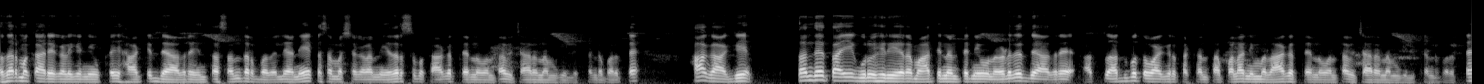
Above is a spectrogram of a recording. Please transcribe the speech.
ಅಧರ್ಮ ಕಾರ್ಯಗಳಿಗೆ ನೀವು ಕೈ ಹಾಕಿದ್ದೇ ಆದರೆ ಇಂಥ ಸಂದರ್ಭದಲ್ಲಿ ಅನೇಕ ಸಮಸ್ಯೆಗಳನ್ನು ಎದುರಿಸಬೇಕಾಗತ್ತೆ ಅನ್ನುವಂಥ ವಿಚಾರ ನಮಗೆ ಇಲ್ಲಿ ಕಂಡು ಬರುತ್ತೆ. ಹಾಗಾಗಿ ತಂದೆ ತಾಯಿ ಗುರು ಹಿರಿಯರ ಮಾತಿನಂತೆ ನೀವು ನಡೆದಿದ್ದೇ ಆದರೆ ಅತ್ ಅದ್ಭುತವಾಗಿರತಕ್ಕಂಥ ಫಲ ನಿಮ್ಮದಾಗತ್ತೆ ಅನ್ನುವಂಥ ವಿಚಾರ ನಮ್ಗೆ ಇಲ್ಲಿ ಕಂಡು ಬರುತ್ತೆ.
